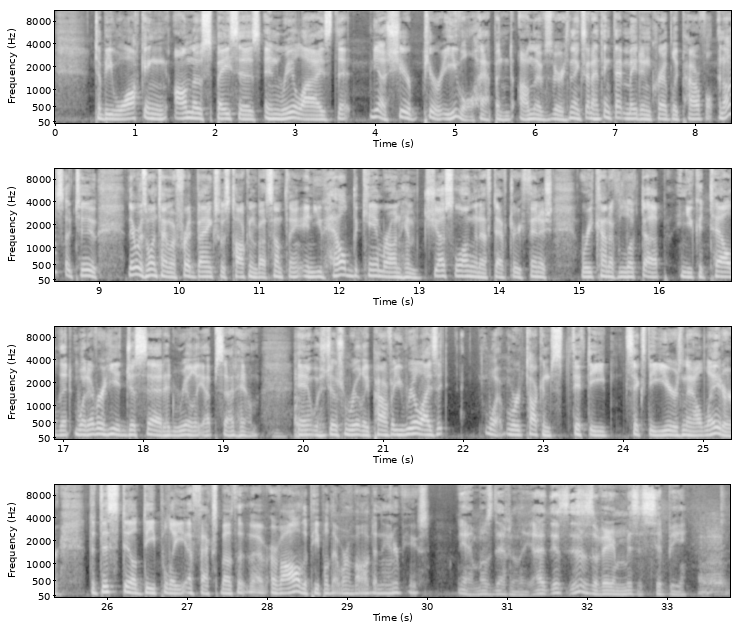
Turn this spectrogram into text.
to be walking on those spaces and realize that you know, sheer pure evil happened on those very things. And I think that made it incredibly powerful. And also, too, there was one time when Fred Banks was talking about something and you held the camera on him just long enough after he finished where he kind of looked up and you could tell that whatever he had just said had really upset him. And it was just really powerful. You realize that what we're talking 50, 60 years now later, that this still deeply affects both of, of all the people that were involved in the interviews. Yeah, most definitely. Uh, this this is a very Mississippi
